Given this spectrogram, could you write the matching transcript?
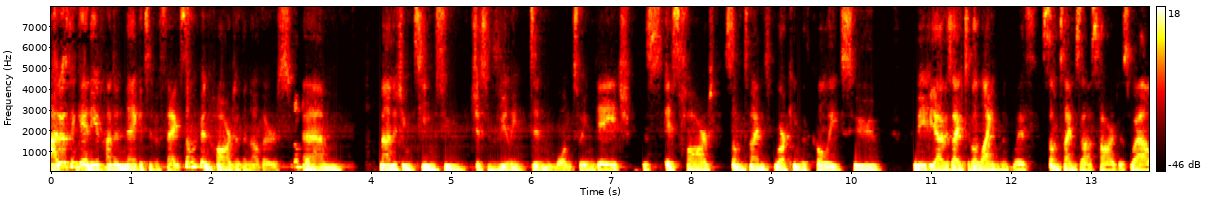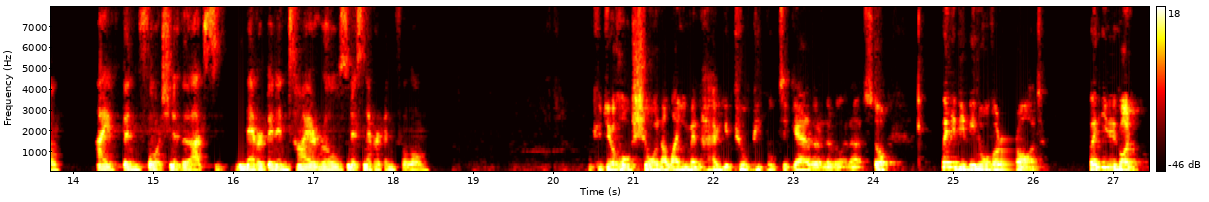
I don't think any have had a negative effect. Some have been harder than others. Okay. Um, managing teams who just really didn't want to engage is, is hard. Sometimes working with colleagues who maybe I was out of alignment with, sometimes that's hard as well. I've been fortunate that that's never been entire roles and it's never been full on. You could do a whole show on alignment, how you pull people together and everything like that. So when have you been overawed? When have you gone,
